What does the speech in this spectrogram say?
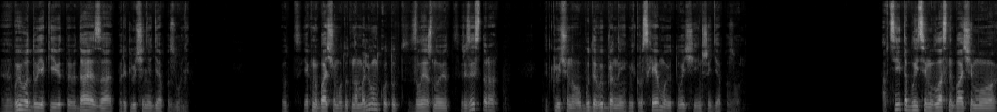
виводу, який відповідає за переключення діапазонів. От, як ми бачимо тут на малюнку, тут залежно від резистора підключеного буде вибраний мікросхемою той чи інший діапазон. А в цій таблиці ми, власне, бачимо,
